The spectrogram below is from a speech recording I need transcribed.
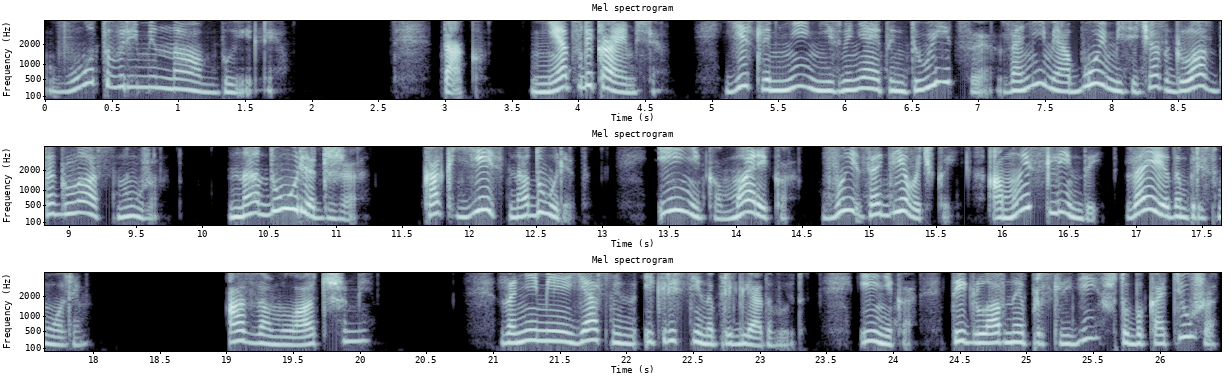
вот времена были. Так, не отвлекаемся. Если мне не изменяет интуиция, за ними обоими сейчас глаз да глаз нужен. Надурят же! Как есть надурят. Иника, Марика, вы за девочкой, а мы с Линдой за Эдом присмотрим. А за младшими? За ними Ясмин и Кристина приглядывают. Иника, ты, главное, проследи, чтобы Катюша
